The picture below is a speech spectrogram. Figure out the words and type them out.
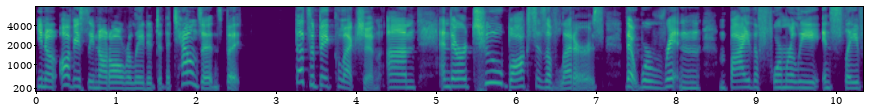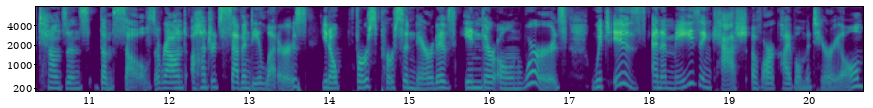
You know, obviously not all related to the Townsends, but that's a big collection. Um, and there are two boxes of letters that were written by the formerly enslaved Townsends themselves, around 170 letters, you know, first person narratives in their own words, which is an amazing cache of archival material.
